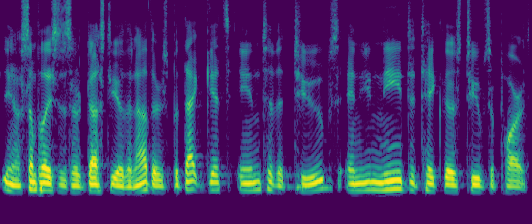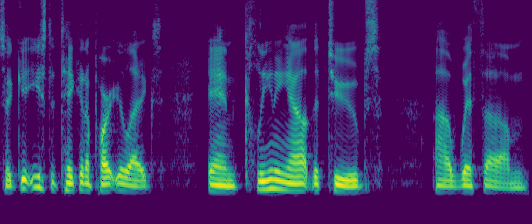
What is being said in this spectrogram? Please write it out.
you know, some places are dustier than others, but that gets into the tubes, and you need to take those tubes apart. So get used to taking apart your legs and cleaning out the tubes uh, with, um,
